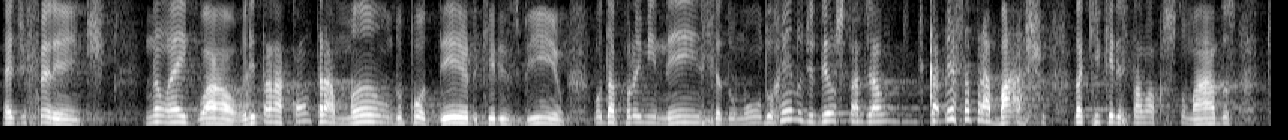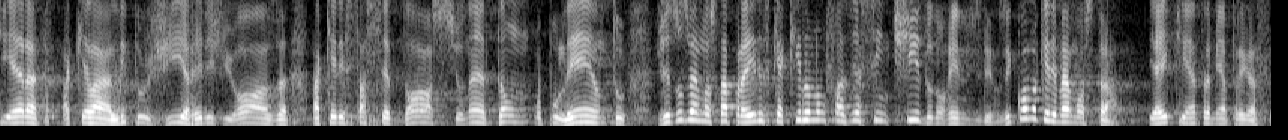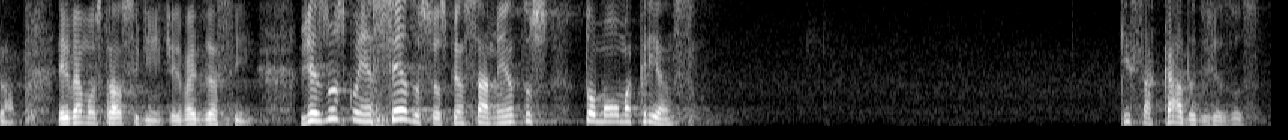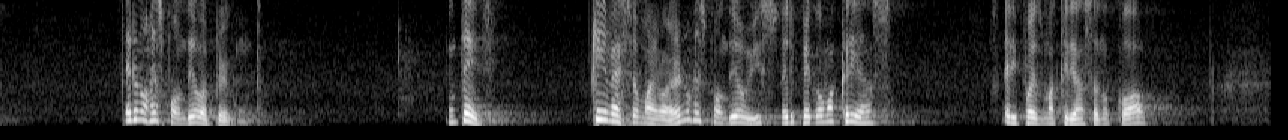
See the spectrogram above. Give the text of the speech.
é diferente não é igual, ele está na contramão do poder que eles viam, ou da proeminência do mundo. O reino de Deus está de cabeça para baixo daqui que eles estavam acostumados, que era aquela liturgia religiosa, aquele sacerdócio né, tão opulento. Jesus vai mostrar para eles que aquilo não fazia sentido no reino de Deus. E como que ele vai mostrar? E aí que entra a minha pregação. Ele vai mostrar o seguinte: ele vai dizer assim. Jesus, conhecendo os seus pensamentos, tomou uma criança. Que sacada de Jesus. Ele não respondeu a pergunta. Entende? Quem vai ser o maior? Ele não respondeu isso. Ele pegou uma criança. Ele pôs uma criança no colo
